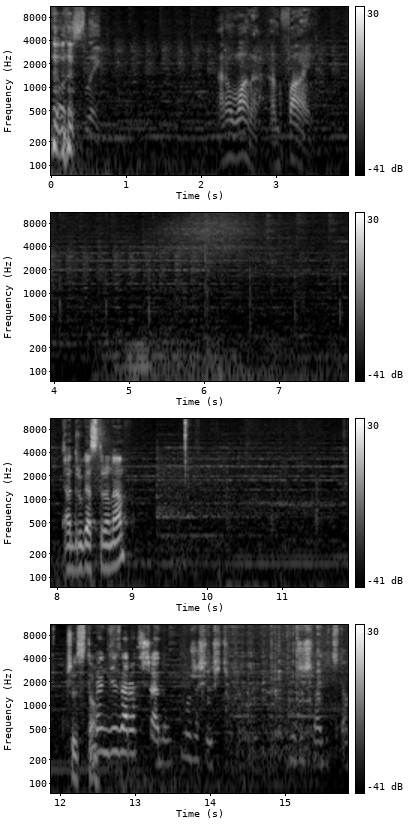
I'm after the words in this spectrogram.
Go to sleep. I don't wanna. I'm fine. A druga strona? Czysto. Będzie zaraz szedł. Możesz iść. Możesz robić to.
